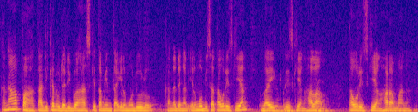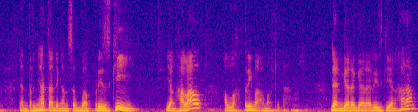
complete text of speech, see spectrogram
Kenapa? Tadi kan udah dibahas kita minta ilmu dulu. Karena dengan ilmu bisa tahu rezeki yang baik, rezeki yang halal, tahu rezeki yang haram mana. Dan ternyata dengan sebab rezeki yang halal, Allah terima amal kita. Dan gara-gara rezeki yang haram,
